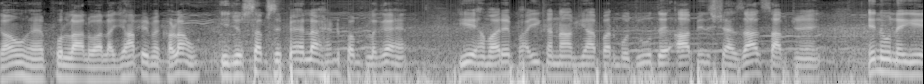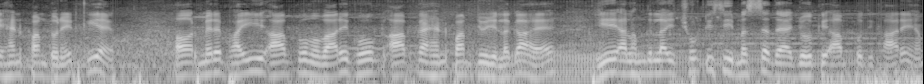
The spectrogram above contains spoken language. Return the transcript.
گاؤں ہے پھول لال والا۔ یہاں پہ میں کھڑا ہوں یہ جو سب سے پہلا ہینڈ پمپ لگا ہے یہ ہمارے بھائی کا نام یہاں پر موجود ہے، عابد شہزاد صاحب جو ہیں، انہوں نے یہ ہینڈ پمپ ڈونیٹ کیا ہے۔ اور میرے بھائی، آپ کو مبارک ہو، آپ کا ہینڈ پمپ جو یہ لگا ہے، یہ الحمدللہ یہ چھوٹی سی مسجد ہے جو کہ آپ کو دکھا رہے ہیں ہم۔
